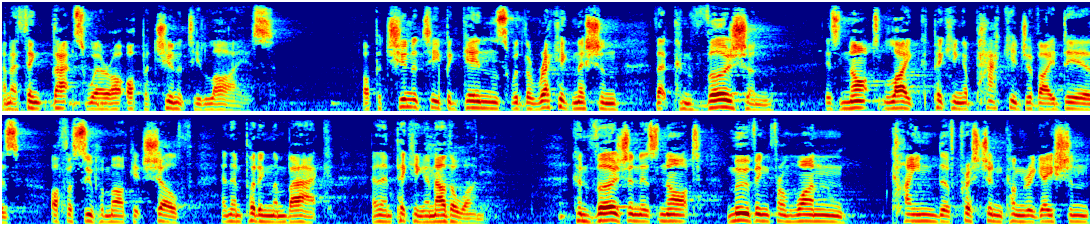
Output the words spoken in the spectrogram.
And I think that's where our opportunity lies. Opportunity begins with the recognition that conversion is not like picking a package of ideas off a supermarket shelf and then putting them back and then picking another one. Conversion is not moving from one kind of Christian congregation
